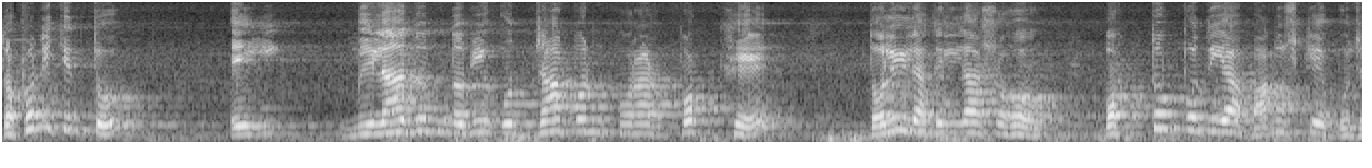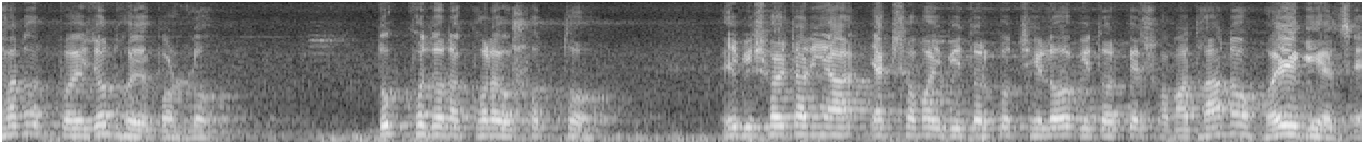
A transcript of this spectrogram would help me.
তখনই কিন্তু এই মিলাদুন নবী উদযাপন করার পক্ষে দলিল আদিল্লা সহ বক্তব্য দিয়া মানুষকে বোঝানোর প্রয়োজন হয়ে পড়ল। দুঃখজনক হলেও সত্য। এই বিষয়টা নিয়ে এক সময় বিতর্ক ছিল, বিতর্কের সমাধানও হয়ে গিয়েছে।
